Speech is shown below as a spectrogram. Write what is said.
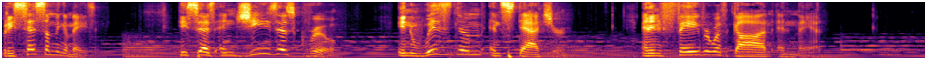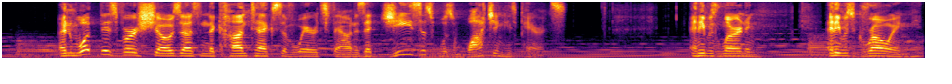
But he says something amazing. He says, And Jesus grew in wisdom and stature and in favor with God and man. And what this verse shows us in the context of where it's found is that Jesus was watching his parents and he was learning and he was growing.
